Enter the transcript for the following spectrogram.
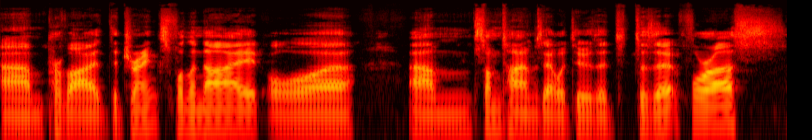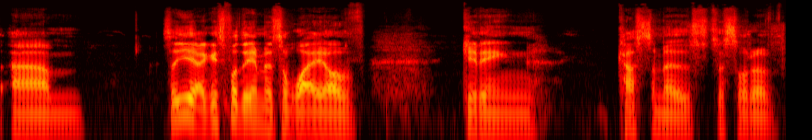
um, provide the drinks for the night, or um, sometimes they would do the dessert for us. Um, so yeah, I guess for them it's a way of getting customers to sort of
